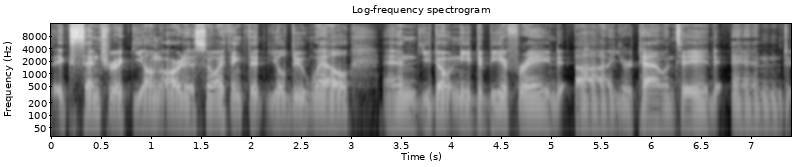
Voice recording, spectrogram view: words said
eccentric young artist so i think that you'll do well and you don't need to be afraid. Uh, you're talented and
